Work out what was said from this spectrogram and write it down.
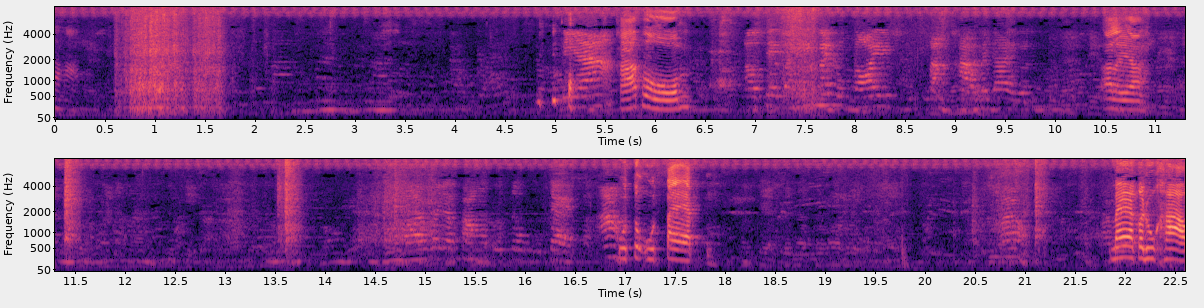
บาทเบียร์ครับผม เอาเทปอันนี้ไม่ลุงน้อยสั่งข่าวไปได้เลย อะไรอะ ลุงน้อยก็จะฟังอุตุแจก อุตุอุแตก แม่ก็ดูข่าว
